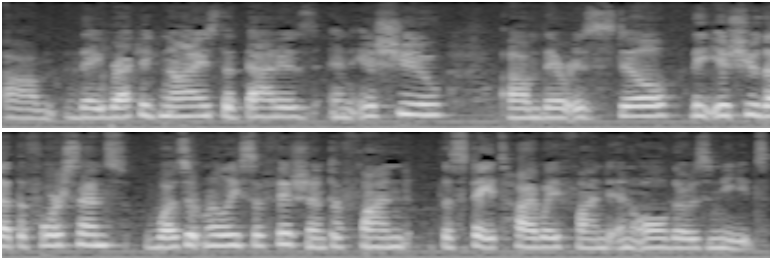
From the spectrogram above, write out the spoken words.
Um, they recognize that that is an issue. Um, there is still the issue that the four cents wasn't really sufficient to fund the state's highway fund and all those needs.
